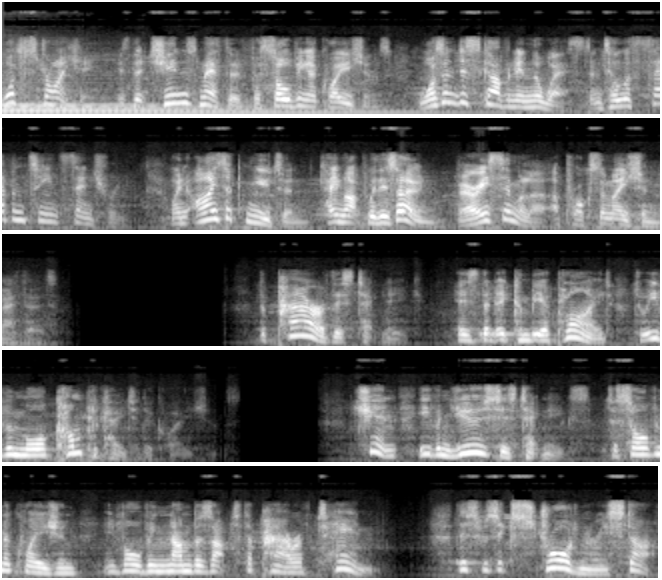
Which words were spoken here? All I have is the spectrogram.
What's striking is that Qin's method for solving equations wasn't discovered in the West until the 17th century, when Isaac Newton came up with his own, very similar approximation method. The power of this technique is that it can be applied to even more complicated equations. Qin even used his techniques to solve an equation involving numbers up to the power of 10. This was extraordinary stuff,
